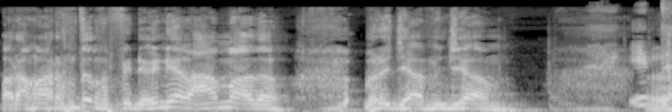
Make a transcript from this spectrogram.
orang-orang tuh video ini lama tuh, berjam-jam. Itu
